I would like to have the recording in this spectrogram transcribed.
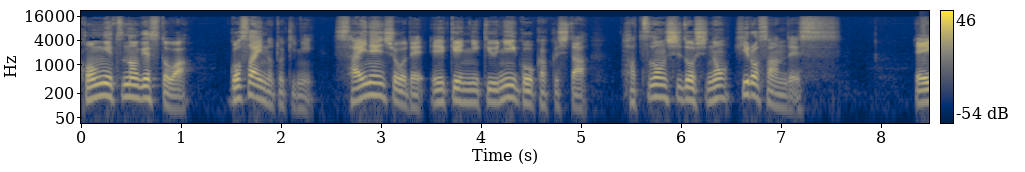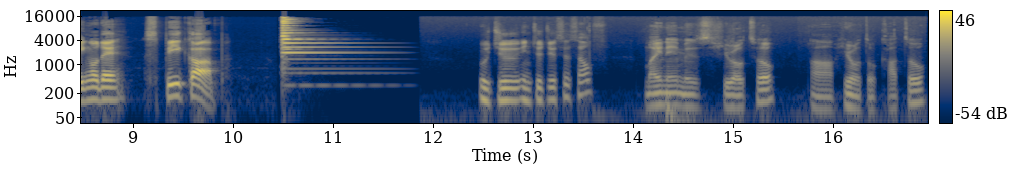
今月のゲストは5歳の時に最年少で英検2級に合格した発音指導士のヒロさんです。英語で Speak Up Would you introduce yourself? My name is Hiroto, uh, Hiroto Kato.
